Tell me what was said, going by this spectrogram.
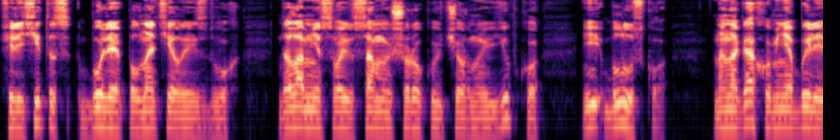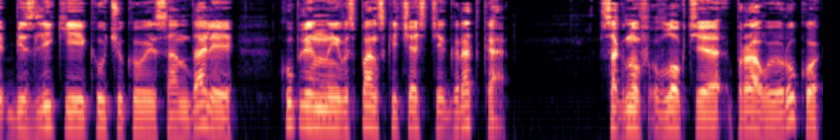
Фелиситас, более полнотелая из двух, дала мне свою самую широкую черную юбку — и блузку. На ногах у меня были безликие каучуковые сандалии, купленные в испанской части городка. Согнув в локте правую руку,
